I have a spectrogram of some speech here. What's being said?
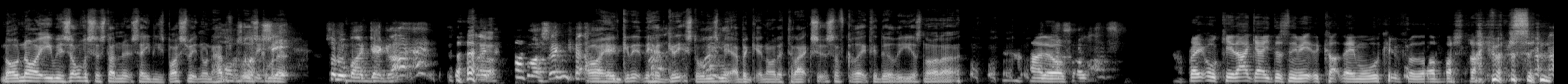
No, no, he was obviously standing outside his bus waiting on Hibs oh, coming out. So no bad gig that. Eh? oh, I had great. They had great stories, mate, about getting all the tracksuits I've collected over the years and all that. I know. Right, okay, that guy doesn't make the cut then. We'll look out for the other bus drivers and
